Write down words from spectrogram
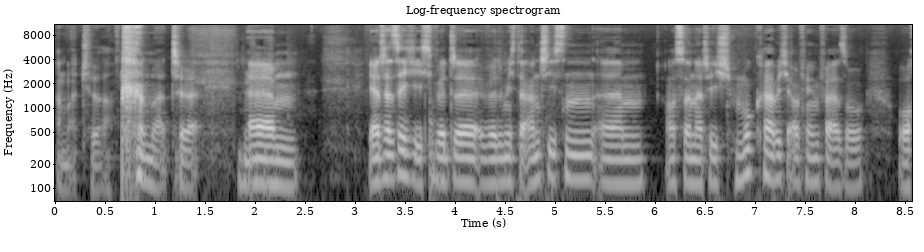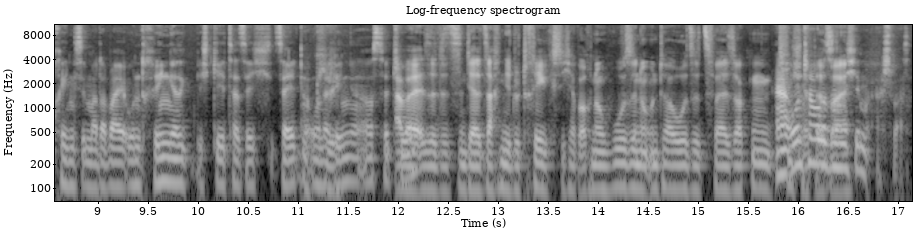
Amateur. Amateur. ähm, ja, tatsächlich, ich würde, würde mich da anschließen. Ähm, außer natürlich Schmuck habe ich auf jeden Fall, also Ohrrings immer dabei und Ringe. Ich gehe tatsächlich selten okay. ohne Ringe aus der Tür. Aber also das sind ja Sachen, die du trägst. Ich habe auch eine Hose, eine Unterhose, zwei Socken. Ja, Unterhose dabei. nicht immer. Ach, Spaß.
